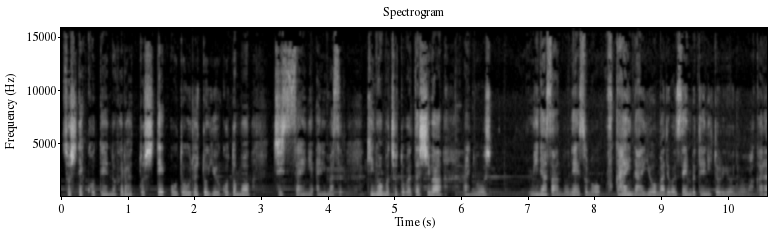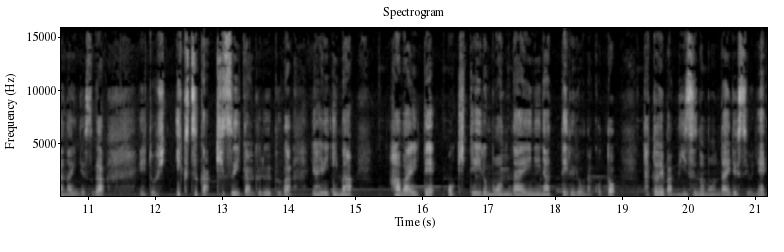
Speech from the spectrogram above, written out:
そして古典のフラットして踊るということも実際にあります。昨日もちょっと私はあの皆さんのねその深い内容までは全部手に取るようにはわからないんですが、えーと、いくつか気づいたグループはやはり今ハワイで起きている問題になっているようなこと。例えば水の問題ですよね。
